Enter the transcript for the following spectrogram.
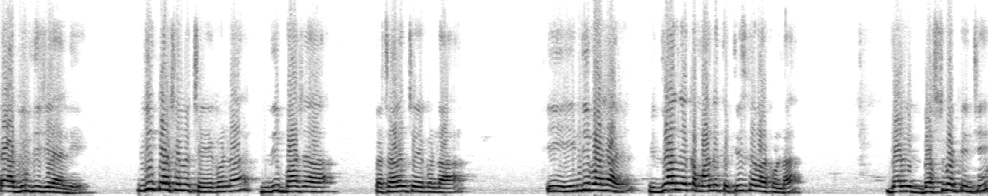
అభివృద్ధి చేయాలి. హిందీ పరీక్షలు చేయకుండా హిందీ భాష ప్రచారం చేయకుండా ఈ హిందీ భాష విద్వాన్ యొక్క మాన్యత తీసుకురాకుండా దాన్ని భ్రష్టు పట్టించి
